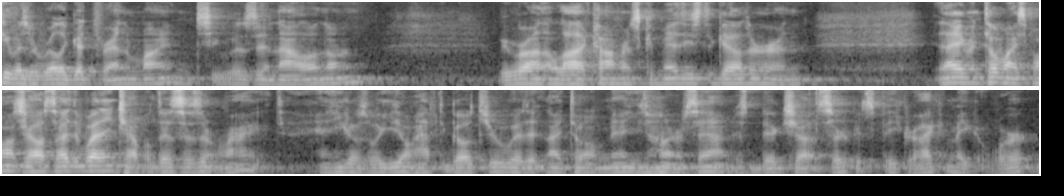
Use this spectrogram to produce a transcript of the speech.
She was a really good friend of mine. She was in Al-Anon. We were on a lot of conference committees together, and, and I even told my sponsor outside the wedding chapel, "This isn't right." And he goes, Well, you don't have to go through with it. And I told him, Man, you don't understand. I'm just a big shot circuit speaker. I can make it work.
